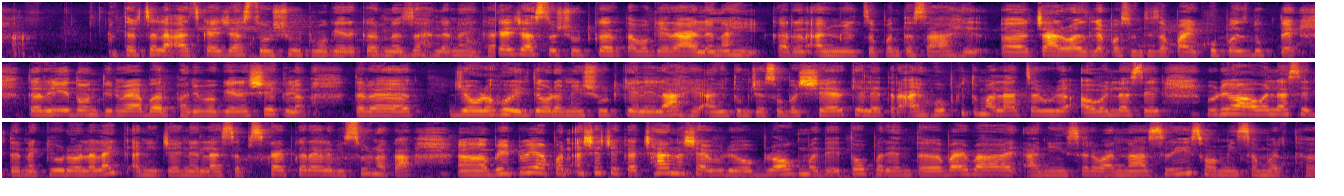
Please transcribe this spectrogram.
तर चला आज काही जास्त शूट वगैरे करणं झालं नाही का? काही जास्त शूट करता वगैरे आलं नाही कारण अन्वीलचं पण तसं आहे. चार वाजल्यापासून तिचा पाय खूपच दुखतंय. तरी दोन तीन वेळा बर्फाने वगैरे शेकलं. तर जेवढं होईल तेवढं मी शूट केलेलं आहे आणि तुमच्यासोबत शेअर केले तर आय होप की तुम्हाला आजचा व्हिडिओ आवडला असेल. व्हिडिओ आवडला असेल तर नक्की व्हिडिओला लाईक आणि चॅनलला सबस्क्राईब करायला विसरू नका. भेटूया आपण अशाच एका छान अशा व्हिडिओ ब्लॉगमध्ये तोपर्यंत बाय बाय आणि सर्वांना श्री स्वामी समर्थ.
